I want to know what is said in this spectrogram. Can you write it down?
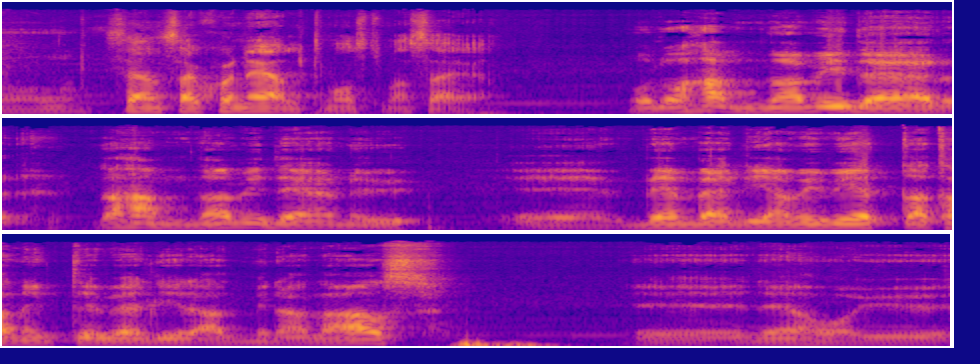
ja. sensationellt måste man säga. Och då hamnar vi där. Då hamnar vi där nu. Eh, vem väljer han? Vi vet att han inte väljer Admiral As. Eh, det har ju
